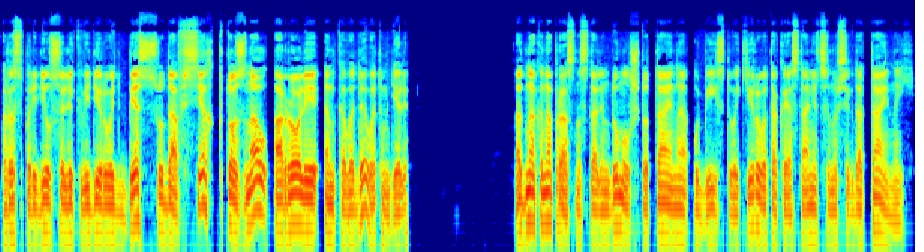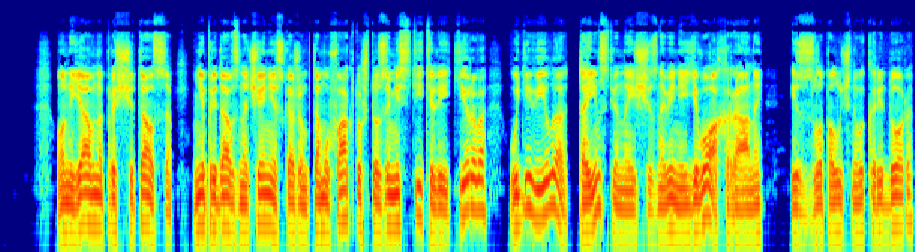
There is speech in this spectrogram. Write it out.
распорядился ликвидировать без суда всех, кто знал о роли НКВД в этом деле. Однако напрасно Сталин думал, что тайна убийства Кирова так и останется навсегда тайной. Он явно просчитался, не придав значения, скажем, тому факту, что заместителей Кирова удивило таинственное исчезновение его охраны из злополучного коридора.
